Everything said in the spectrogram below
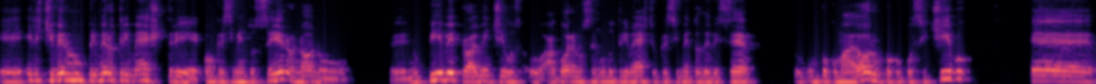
eh, eles tiveram um primeiro trimestre com crescimento zero não, no, eh, no PIB, provavelmente os, agora no segundo trimestre o crescimento deve ser um pouco maior, um pouco positivo. Eh,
